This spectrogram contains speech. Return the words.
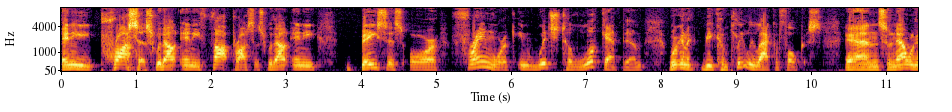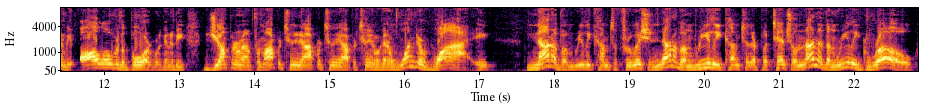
any process, without any thought process, without any basis or framework in which to look at them, we're going to be completely lack of focus. And so now we're going to be all over the board. We're going to be jumping around from opportunity to opportunity to opportunity. And We're going to wonder why none of them really come to fruition. None of them really come to their potential. None of them really grow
